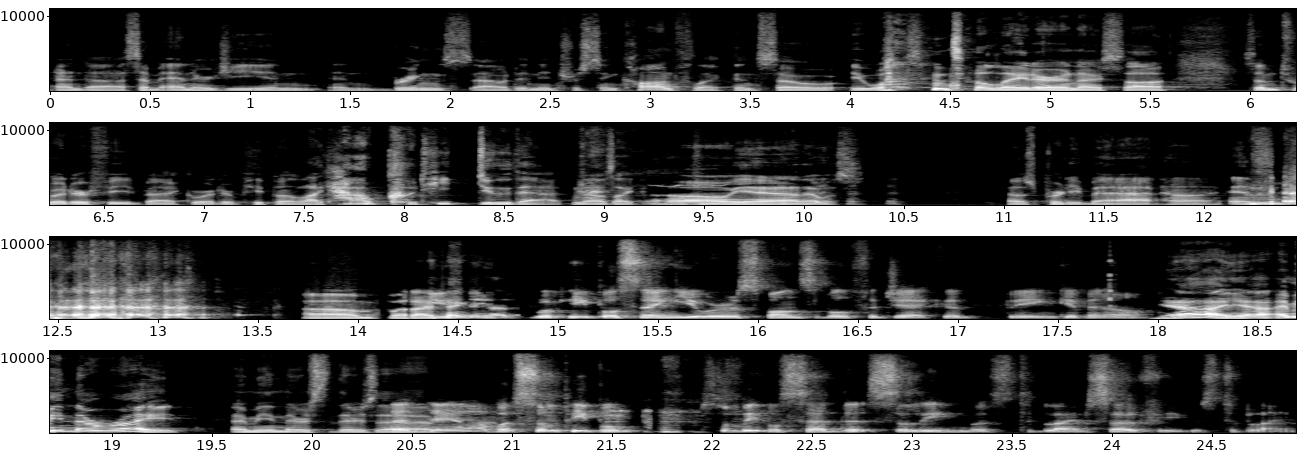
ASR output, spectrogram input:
and uh, some energy and, and brings out an interesting conflict. And so it wasn't until later, and I saw some Twitter feedback where people are like, "How could he do that?" And I was like, "Oh yeah, that was that was pretty bad, huh?" And um, but I think, think- that, were people saying you were responsible for Jacob being given up? yeah, yeah. I mean, they're right. I mean, there's there's They- a they are, but some people some people said that Celine was to blame, Sophie was to blame.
